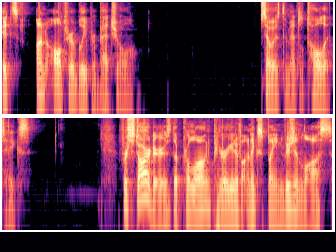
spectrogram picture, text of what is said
It's unalterably perpetual. So is the mental toll it takes. For starters, the prolonged period of unexplained vision loss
